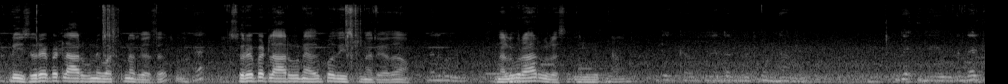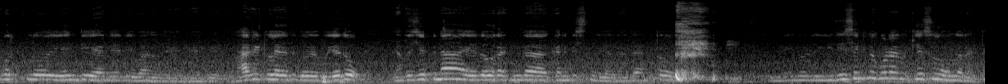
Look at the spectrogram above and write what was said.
ఇప్పుడు ఈ సూర్యాపేటలో ఆరుగురిని పట్టుకున్నారు కదా సార్? సూర్యాపేటలో ఆరుగురిని అదుపు తీసుకున్నారు కదా? నలుగురు. నలుగురు ఆరుగురు సార్? నలుగురు అంటే ఇంకా ఇద్దరు పెట్టుకుంటున్నాను అంటే ఇది ఒక నెట్వర్క్లో ఏంటి అనేది వాళ్ళని ఆగట్లేదు. ఏదో ఎంత చెప్పినా ఏదో రకంగా కనిపిస్తుంది కదా. దాంతో నేను ఈ రీసెంట్గా కూడా కేసులో ఉన్నారంట.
